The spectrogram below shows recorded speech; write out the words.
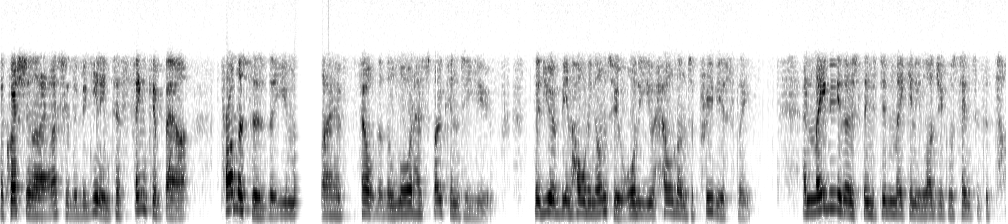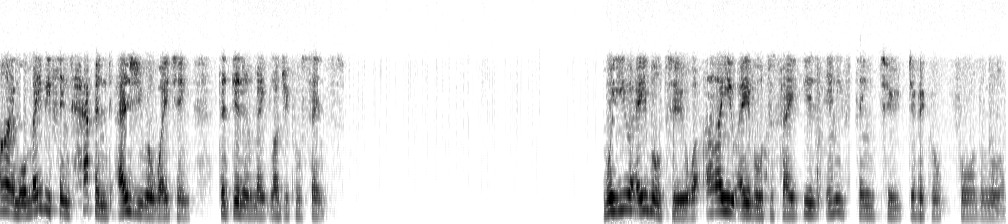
the question that I asked you at the beginning, to think about promises that you might have felt that the Lord has spoken to you, that you have been holding on to, or that you held on to previously. And maybe those things didn't make any logical sense at the time, or maybe things happened as you were waiting that didn't make logical sense. Were you able to, or are you able to say, is anything too difficult for the Lord?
